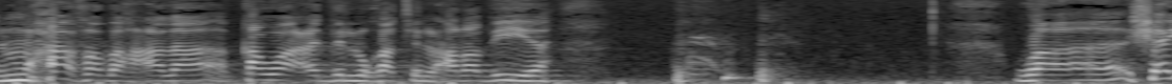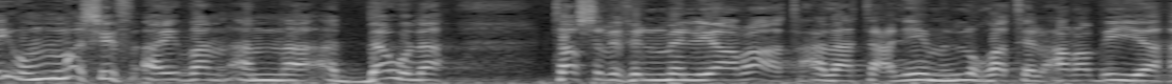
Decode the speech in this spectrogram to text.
المحافظة على قواعد اللغة العربية. وشيء مؤسف أيضا أن الدولة تصرف المليارات على تعليم اللغة العربية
